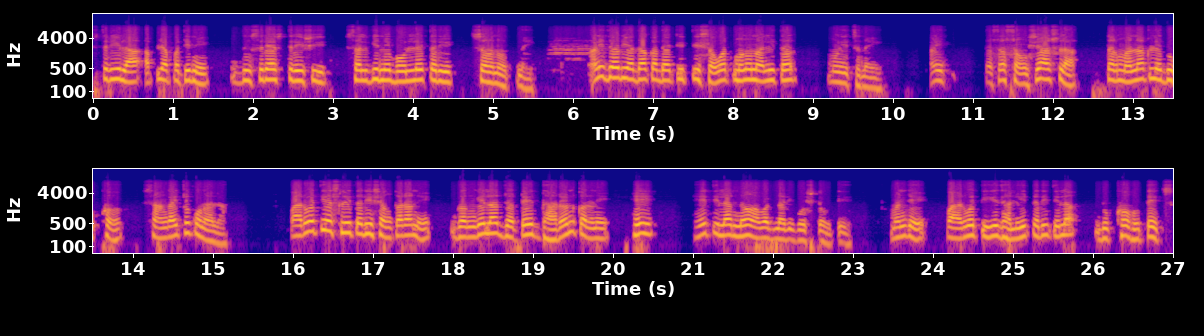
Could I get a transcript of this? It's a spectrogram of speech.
स्त्रीला आपल्या पतीने दुसऱ्या स्त्रीशी सलगीने बोलले तरी सहन होत नाही. आणि जर यदा कदाचित ती सवत म्हणून आली तर मुळीच नाही. आणि तसा संशय असला तर मनातले दुःख सांगायचे कोणाला? पार्वती असली तरी शंकराने गंगेला जटेत धारण करणे हे हे तिला न आवडणारी गोष्ट होती. म्हणजे पार्वती झाली तरी तिला दुःख होतेच.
